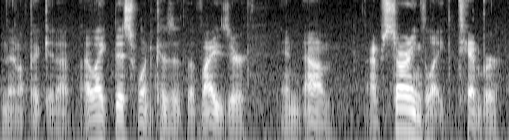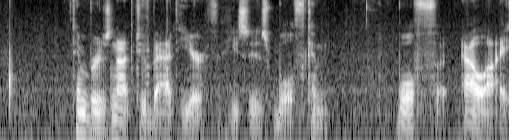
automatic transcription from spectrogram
and then I'll pick it up. I like this one because of the visor, and um, I'm starting to like Timber. Timber is not too bad here. He's his wolf, can wolf ally.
